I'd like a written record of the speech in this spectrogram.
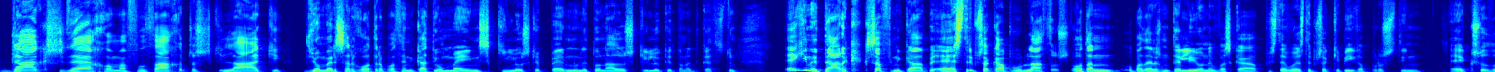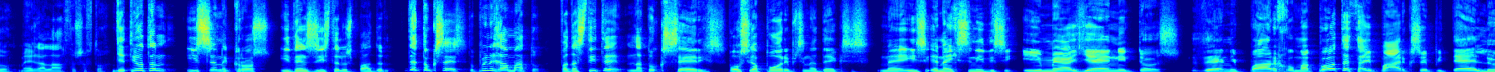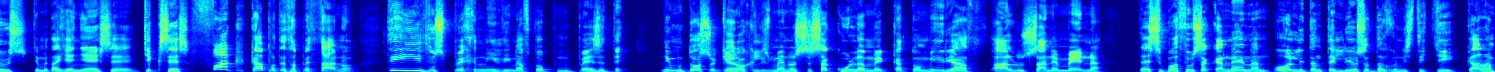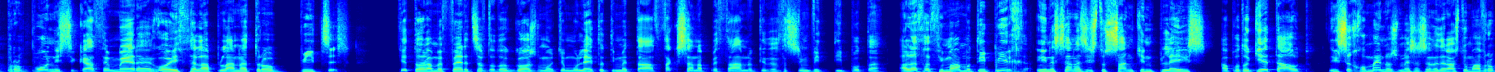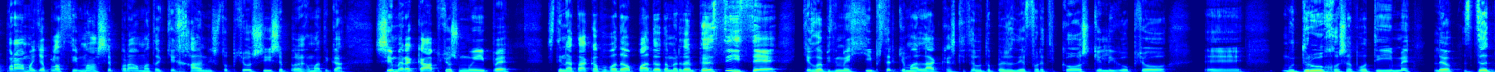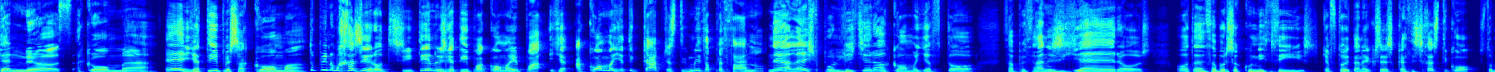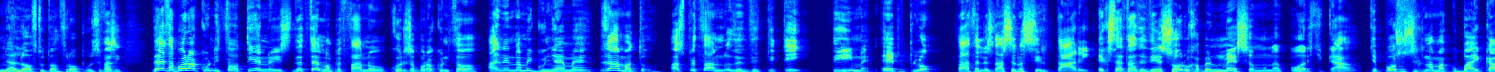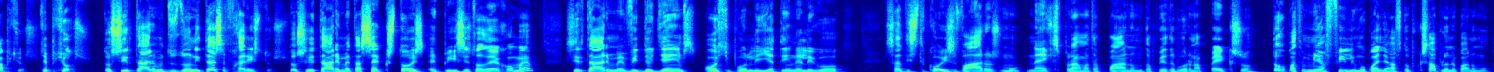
Εντάξει, δέχομαι αφού θα έχω το σκυλάκι. Δύο μέρες αργότερα παθαίνει κάτι ο main σκύλος και παίρνουν τον άλλο σκύλο και τον αντικαθιστούν. Έγινε dark ξαφνικά. Έστριψα κάπου λάθος. Όταν ο πατέρας μου τελείωνε, βασικά πιστεύω, έστριψα και πήγα προς την έξοδο. Μέγα λάθος αυτό. Γιατί όταν είσαι νεκρός ή δεν ζεις τέλος πάντων, δεν το ξέρεις. Το οποίο είναι γαμάτο. Φανταστείτε να το ξέρεις πόση απόρριψη να αντέξεις. Ναι, να έχεις συνείδηση. Είμαι αγέννητος. Δεν υπάρχω. Μα πότε θα υπάρξω επιτέλους; Και μετά γεννιέσαι και ξέρεις, fuck, κάποτε θα πεθάνω. Τι είδους παιχνίδι είναι αυτό που μου παίζετε; Ήμουν τόσο καιρό κλεισμένος σε σακούλα με εκατομμύρια άλλους σαν εμένα. Δεν συμπαθούσα κανέναν. Όλοι ήταν τελείως ανταγωνιστικοί. Κάναν προπόνηση κάθε μέρα. Εγώ ήθελα απλά να τρώω πίτσες. Και τώρα με φέρετε σε αυτόν τον κόσμο και μου λέτε ότι μετά θα ξαναπεθάνω και δεν θα συμβεί τίποτα. Αλλά θα θυμάμαι ότι υπήρχα. Είναι σαν να ζει στο Sunken Place από το Get Out. Είσαι χωμένος μέσα σε ένα τεράστιο μαύρο πράγμα και απλά θυμάσαι πράγματα και χάνεις το ποιος είσαι πραγματικά. Σήμερα κάποιος μου είπε στην ατάκα που απαντάω πάντα όταν με ρωτάνε Πες τι είσαι. Και εγώ επειδή είμαι hipster και μαλάκας και θέλω να το παίζω διαφορετικός και λίγο πιο ε, μουντρούχο από ό,τι είμαι, λέω Ζωντανός ακόμα. Ε, γιατί είπες ακόμα; Το πίνω με χαζή ερώτηση. Τι εννοείς γιατί είπα ακόμα; Είπα για, ακόμα γιατί κάποια στιγμή θα πεθάνω. Ναι, αλλά έχεις πολύ καιρό ακόμα γι' αυτό. Θα πεθάνεις γέρος όταν δεν θα μπορείς να κουνηθείς. Και αυτό ήταν εξή, καθησυχαστικό στο μυαλό αυτού του ανθρώπου. Σε φάση, δεν θα μπορώ να κουνηθώ. Τι εννοείς, δεν θέλω να πεθάνω χωρίς να μπορώ να κουνηθώ. Αν είναι να μην κουνιέμαι, γάμα το. Α πεθάνω. Δεν, τι, τι, τι, τι είμαι, έπιπλο. Θα ήθελες να είσαι ένα σιρτάρι. Εξαρτάται τι εσόρουχα μπαίνουν μέσα μου, να πω αρχικά, και πόσο συχνά με ακουμπάει κάποιος. Και ποιος. Το σιρτάρι με τους δονητές, ευχαρίστως. Το σιρτάρι με τα sex toys, επίσης, το δέχομαι. Σιρτάρι με video games, όχι πολύ, γιατί είναι λίγο σαντιστικό εις βάρος μου να έχεις πράγματα πάνω μου τα οποία δεν μπορώ να παίξω. Το έχω πάθει με μια φίλη μου παλιά αυτό που ξάπλωνε πάνω μου.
